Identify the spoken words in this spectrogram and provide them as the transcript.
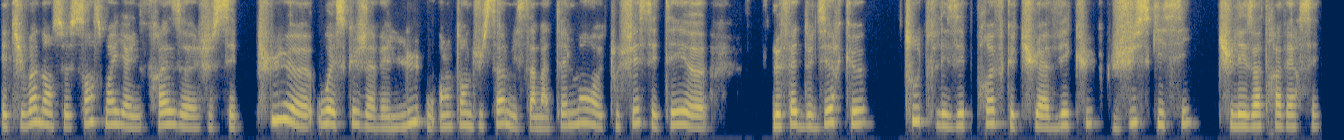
Et tu vois, dans ce sens, moi, il y a une phrase, euh, je sais plus euh, où est-ce que j'avais lu ou entendu ça, mais ça m'a tellement euh, touchée, c'était euh, le fait de dire que toutes les épreuves que tu as vécues jusqu'ici, tu les as traversées.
